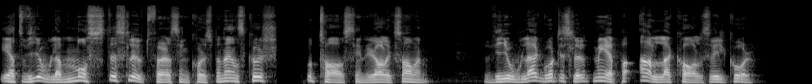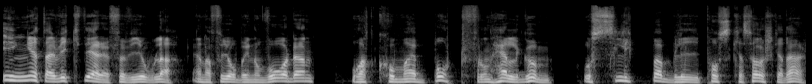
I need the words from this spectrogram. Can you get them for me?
är att Viola måste slutföra sin korrespondenskurs och ta sin realexamen. Viola går till slut med på alla Karls villkor. Inget är viktigare för Viola än att få jobba inom vården och att komma bort från Helgum och slippa bli postkassörska där.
